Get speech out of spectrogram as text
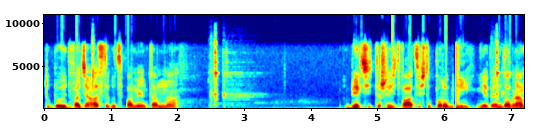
Tu były dwa działa z tego co pamiętam na obiekcie T62 coś tu porobili? Nie wiem, dobra.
